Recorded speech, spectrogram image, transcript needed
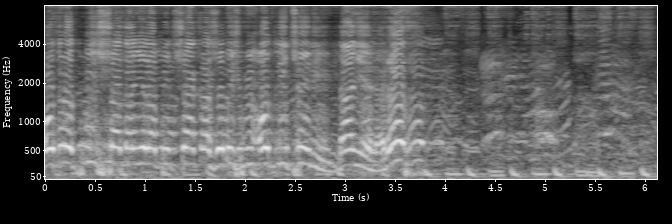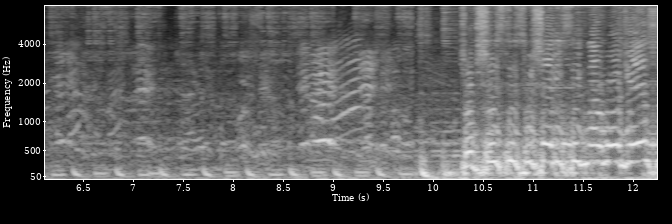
od rotmistrza Daniela Pietrzaka, żebyśmy odliczyli. Daniel, raz. Czy wszyscy słyszeli sygnał młodzież?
